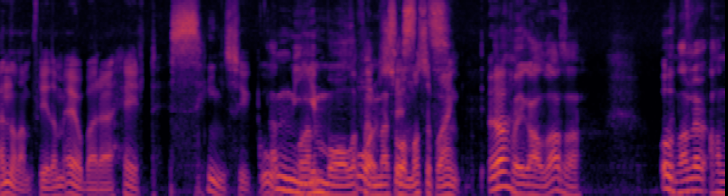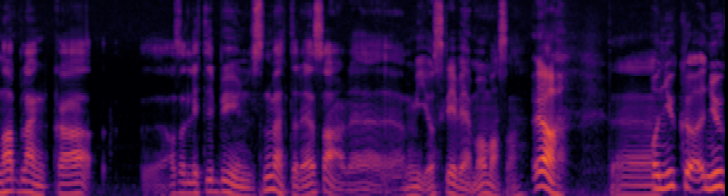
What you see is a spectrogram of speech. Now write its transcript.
en av dem, fordi de er jo bare helt sinnssykt Det gode. er ni de mål og får fem masse poeng. Ja. på Igalo, altså. Og- Han har, han har blanka Altså Litt i begynnelsen, men etter det så er det mye å skrive hjemme om, altså. ja. Det, Og Newca New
